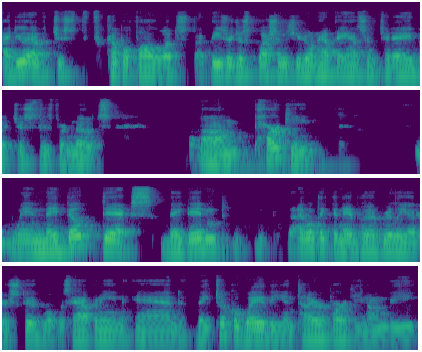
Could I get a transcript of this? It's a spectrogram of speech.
I do have just a couple follow-ups. These are just questions. You don't have to answer them today, but just for notes. Um, parking, when they built Dick's, they didn't, I don't think the neighborhood really understood what was happening and they took away the entire parking on the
